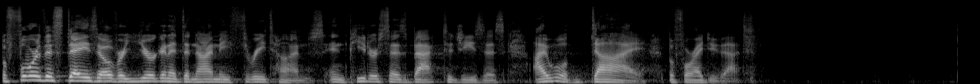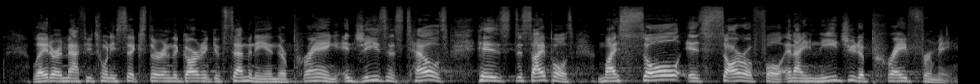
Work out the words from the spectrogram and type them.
Before this day is over, you're going to deny me three times. And Peter says back to Jesus, I will die before I do that. Later in Matthew 26, they're in the Garden of Gethsemane and they're praying. And Jesus tells his disciples, My soul is sorrowful and I need you to pray for me.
